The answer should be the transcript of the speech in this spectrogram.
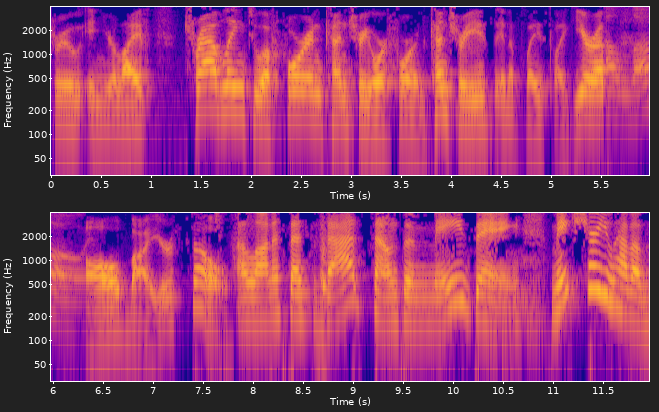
through in your life. Traveling to a foreign country or foreign countries in a place like Europe oh, Alone. all by yourself. Alana says, That sounds amazing. Make sure you have a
